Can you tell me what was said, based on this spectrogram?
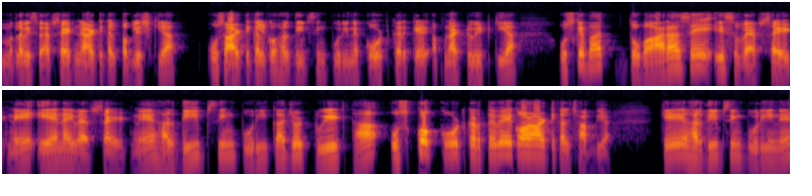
मतलब इस वेबसाइट ने आर्टिकल पब्लिश किया, उस आर्टिकल को हरदीप सिंह पुरी ने कोट करके अपना ट्वीट किया। उसके बाद दोबारा से इस वेबसाइट ने एएनआई वेबसाइट ने हरदीप सिंह पुरी का जो ट्वीट था, उसको कोट करते हुए एक और आर्टिकल छाप दिया कि हरदीप सिंह पुरी ने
